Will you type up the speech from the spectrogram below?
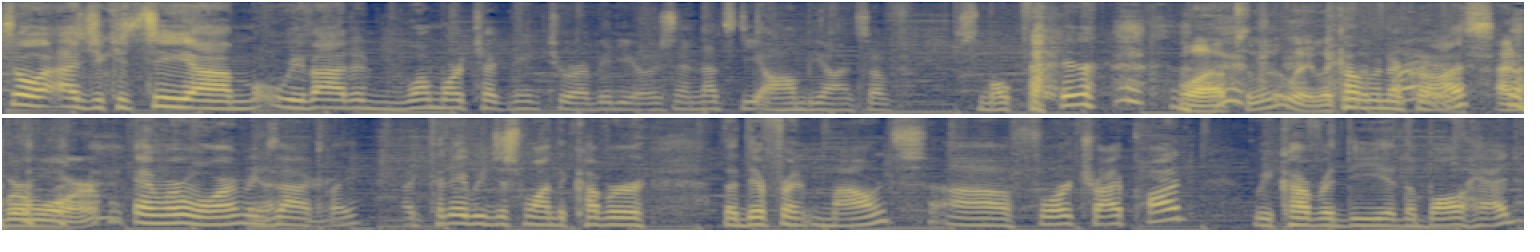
So as you can see, um, we've added one more technique to our videos, and that's the ambiance of smoke fire. well, absolutely. Look coming across. And we're warm. and we're warm, yeah. exactly. Uh, today we just wanted to cover the different mounts uh, for tripod. We covered the, the ball head,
